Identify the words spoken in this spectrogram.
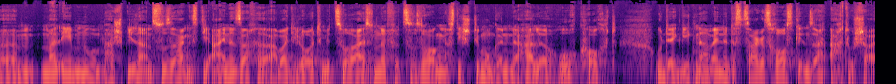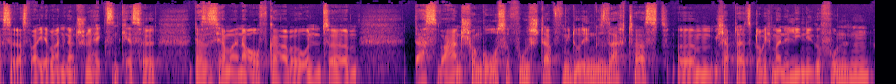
Ähm, mal eben nur ein paar Spiele anzusagen, ist die eine Sache, aber die Leute mitzureißen und dafür zu sorgen, dass die Stimmung in der Halle hochkocht und der Gegner am Ende des Tages rausgeht und sagt, ach du Scheiße, das war ja mal ein ganz schöner Hexenkessel. Das ist ja meine Aufgabe und ähm, das waren schon große Fußstapfen, wie du eben gesagt hast. Ähm, ich habe da jetzt, glaube ich, meine Linie gefunden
